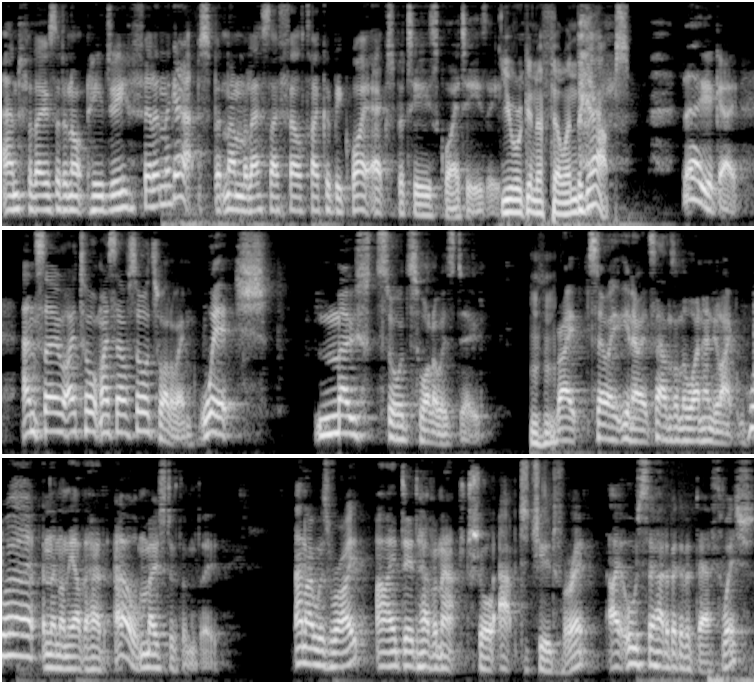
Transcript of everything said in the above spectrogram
And for those that are not PG, fill in the gaps. But nonetheless, I felt I could be quite expertise quite easy. you were going to fill in the gaps. There you go. And so I taught myself sword swallowing, which most sword swallowers do. Mm-hmm. Right? So, you know, it sounds on the one hand, you're like, what? And then on the other hand, oh, most of them do. And I was right. I did have an actual aptitude for it. I also had a bit of a death wish,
